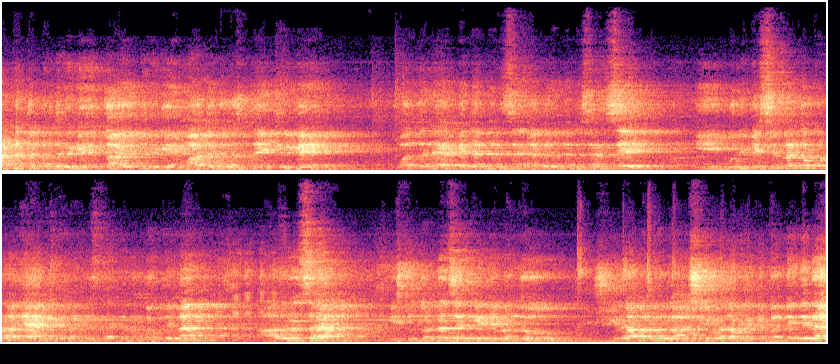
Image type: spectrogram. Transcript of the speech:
ಅಣ್ಣ ತಮ್ಮಂದಿರಿಗೆ ತಾಯಂದಿರಿಗೆ ಮಾಧ್ಯಮದ ಸ್ನೇಹಿತರಿಗೆ ಒಂದನೇ ಅಭಿನಂದನೆ ಸ- ಅಭಿನಂದನೆ ಸಲ್ಲಿಸಿ ಈ ಉರಿ ಬಿಸಿಲನ್ನು ಕೂಡ ಅದು ಯಾಕೆ ನಿರ್ವಹಿಸ್ತಾ ಇದೆ ನನಗೆ ಗೊತ್ತಿಲ್ಲ ಆದರೂ ಸಹ ಇಷ್ಟು ದೊಡ್ಡ ಸಂಖ್ಯೆಯಲ್ಲಿ ಬಂದು ಶ್ರೀರಾಮನವರು ಆಶೀರ್ವಾದ ಮಾಡಕ್ಕೆ ಬಂದಿದ್ದೀರಾ.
